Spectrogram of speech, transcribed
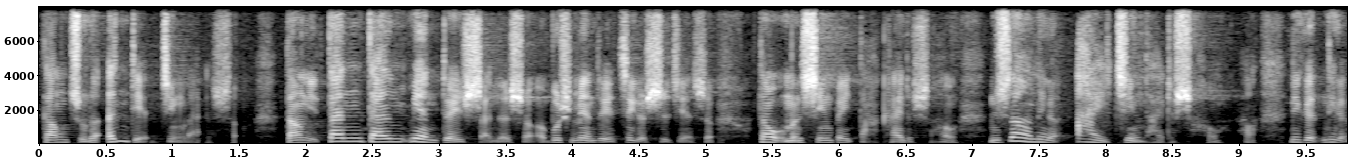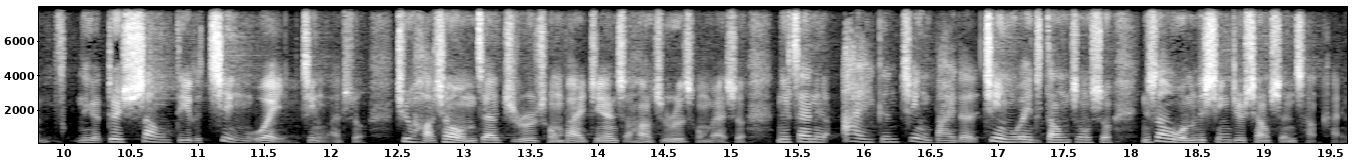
当主的恩典进来的时候，当你单单面对神的时候，而不是面对这个世界的时候，当我们心被打开的时候，你知道那个爱进来的时候，好，那个那个那个对上帝的敬畏进来的时候，就好像我们在主日崇拜，今天早上主日崇拜的时候，你在那个爱跟敬拜的敬畏当中时候，你知道我们的心就向神敞开了，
